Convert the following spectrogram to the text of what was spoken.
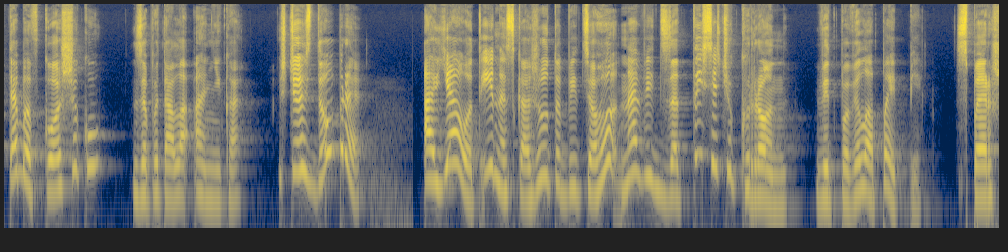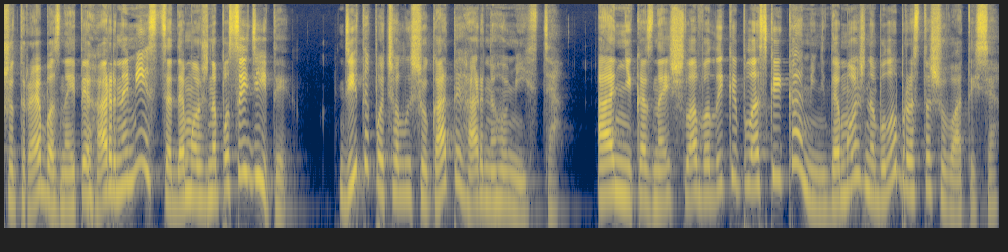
в тебе в кошику? запитала Анніка. Щось добре? А я от і не скажу тобі цього навіть за тисячу крон, відповіла Пеппі. Спершу треба знайти гарне місце, де можна посидіти. Діти почали шукати гарного місця. Анніка знайшла великий плаский камінь, де можна було б розташуватися,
